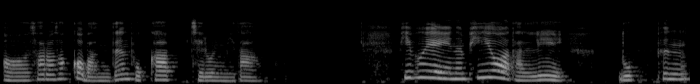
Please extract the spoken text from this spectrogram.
어, 서로 섞어 만든 복합 재료입니다. PVA는 PE와 달리 높은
